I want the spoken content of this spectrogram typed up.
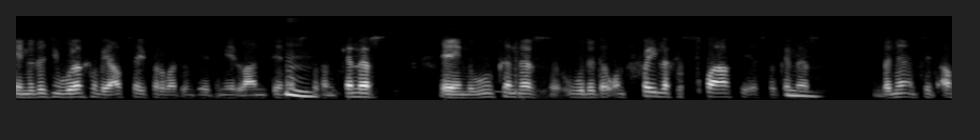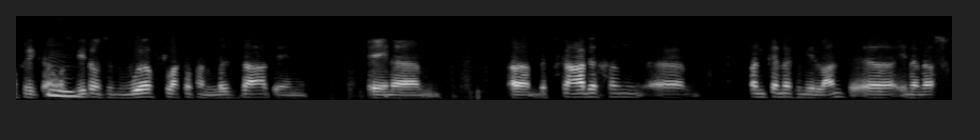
en dit is die hoë geweldsyfer wat ons het in die land teen mm. ons kinders en hoe kinders hoe dit 'n onveilige spasie is vir kinders. Mm binne in Suid-Afrika. Mm. Ons weet ons het hoë vlakke van misdaad en en ehm um, uh beskadiging ehm uh, van kinders in die land uh en dan is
